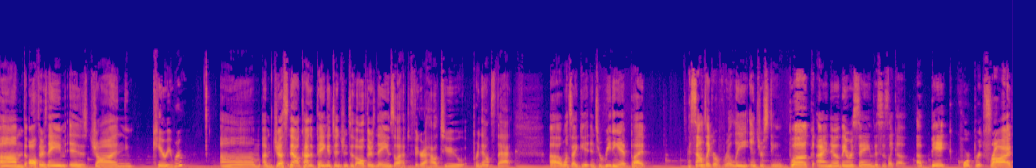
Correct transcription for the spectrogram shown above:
Um, the author's name is John Carreyrou. Um, I'm just now kind of paying attention to the author's name, so I have to figure out how to pronounce that uh, once I get into reading it. But it sounds like a really interesting book. I know they were saying this is like a, a big corporate fraud.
